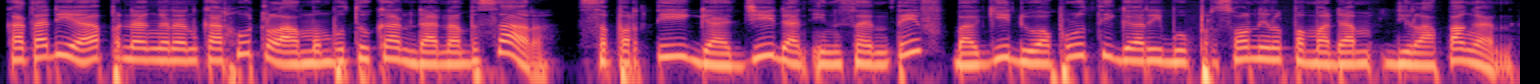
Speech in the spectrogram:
Kata dia, penanganan karhutla membutuhkan dana besar, seperti gaji dan insentif bagi 23 ribu personil pemadam di lapangan.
